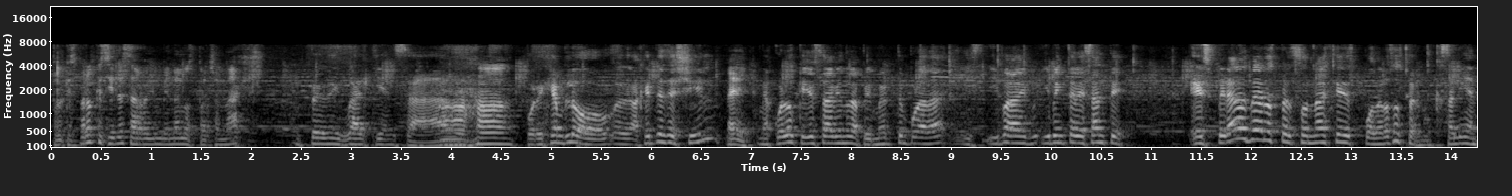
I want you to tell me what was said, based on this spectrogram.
Porque espero que sí desarrollen bien a los personajes. Pero igual, quién sabe. Ajá. Por ejemplo, eh, Agentes de Shield. Ey. Me acuerdo que yo estaba viendo la primera temporada y iba, iba interesante. Esperabas ver a los personajes poderosos, pero nunca salían.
